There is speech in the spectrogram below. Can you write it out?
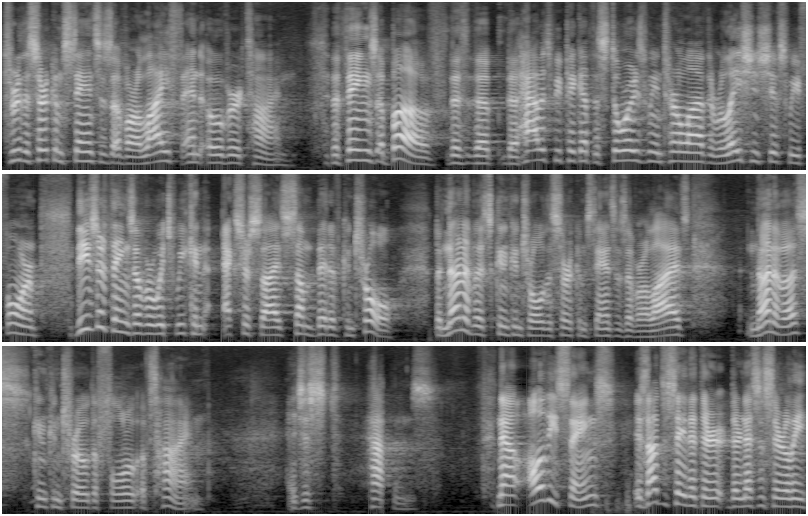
through the circumstances of our life and over time. The things above, the, the, the habits we pick up, the stories we internalize, the relationships we form, these are things over which we can exercise some bit of control. But none of us can control the circumstances of our lives. None of us can control the flow of time. It just happens. Now, all these things is not to say that they're, they're necessarily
